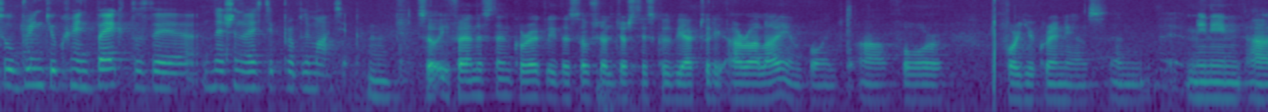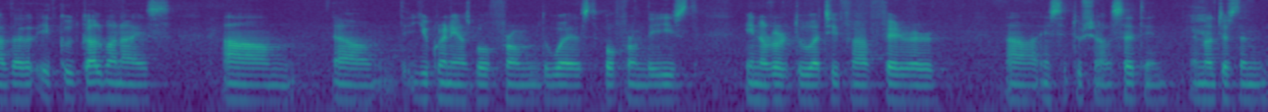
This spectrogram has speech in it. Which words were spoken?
to bring Ukraine back to the nationalistic problematic. Mm. So, if I understand correctly, the social justice could be actually a rallying point uh, for for Ukrainians, and meaning uh, that it could galvanize um, um, Ukrainians both from the west, both from the east, in order to achieve a fairer uh, institutional setting, and not just an,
